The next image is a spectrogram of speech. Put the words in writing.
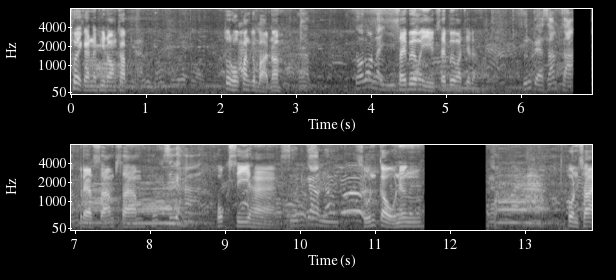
ช่วยกันนะพี่น้องครับต้นหกพันกว่าบาทเนาะครับตัวรองไหนอีกใส่เบอร์มาอีกใส่เบอร์มาทีละศูนย์แปดสามสามแปดสามสามหกสี่ห้าหกสี่ห้าศูนย์เก้าหนึ่งศูนย์เก่าหนึ่งพ่นไส้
